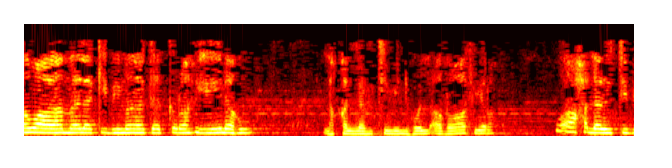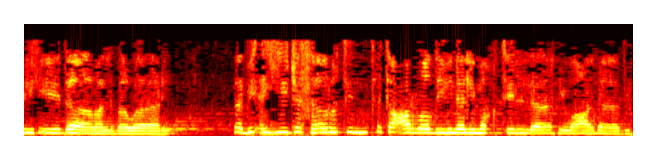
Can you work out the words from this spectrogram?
أو عاملك بما تكرهينه لقلمت منه الأظافر وأحللت به دار البواري فبأي جسارة تتعرضين لمقت الله وعذابه؟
